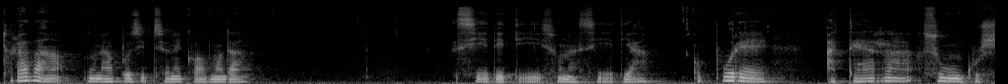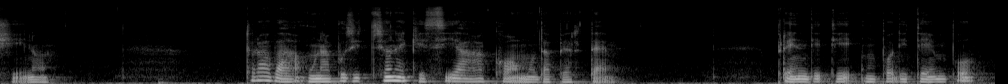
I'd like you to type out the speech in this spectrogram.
Trova una posizione comoda. Siediti su una sedia oppure a terra su un cuscino. Trova una posizione che sia comoda per te. Prenditi un po' di tempo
